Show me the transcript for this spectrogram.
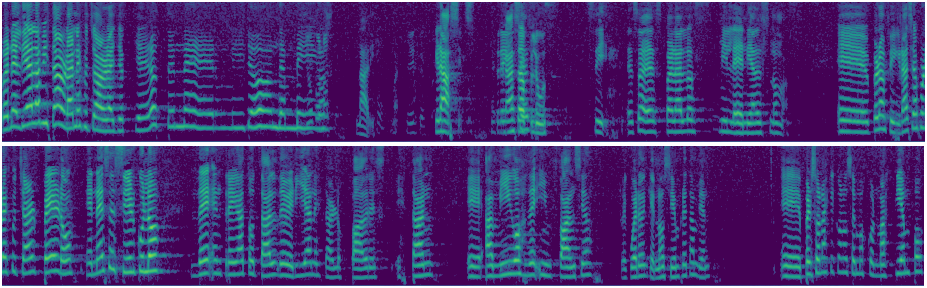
pues en el Día de la Amistad habrán escuchado, ahora yo quiero tener un millón de amigos. Nadie. gracias. 30 plus. Sí, eso es para los millennials nomás. Eh, pero en fin, gracias por escuchar. Pero en ese círculo de entrega total deberían estar los padres. Están eh, amigos de infancia, recuerden que no siempre también. Eh, personas que conocemos con más tiempo,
